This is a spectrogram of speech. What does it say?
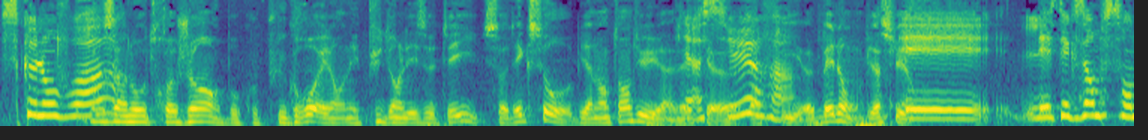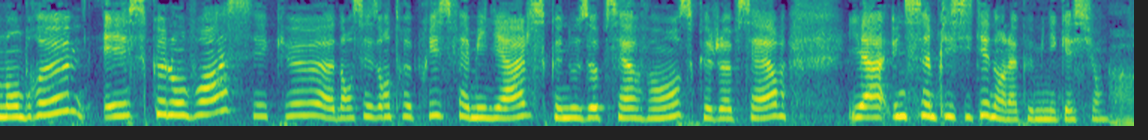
ce que l'on voit dans un autre genre beaucoup plus gros, et on est plus dans les ETI, Sodexo, bien entendu, avec bien sûr. Euh, fille, euh, Bellon, bien sûr. Et les exemples sont nombreux. Et ce que l'on voit, c'est que dans ces entreprises familiales, ce que nous observons, ce que j'observe, il y a une simplicité dans la communication. Ah.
